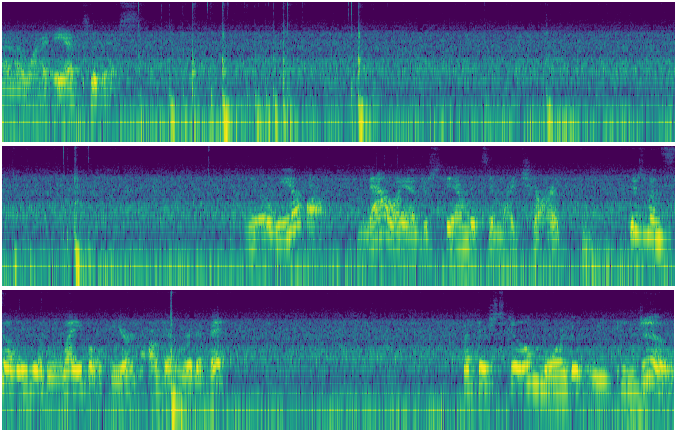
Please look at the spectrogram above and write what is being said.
And I want to add to this. There we are. Now I understand what's in my chart. There's one silly little label here. I'll get rid of it. But there's still more that we can do.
